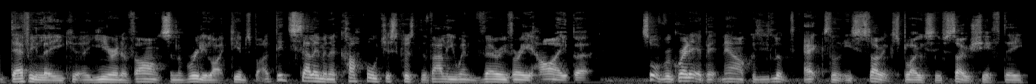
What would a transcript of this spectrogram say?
Devy League a year in advance, and I really like Gibbs. But I did sell him in a couple just because the value went very, very high. But sort of regret it a bit now because he's looked excellent. He's so explosive, so shifty.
